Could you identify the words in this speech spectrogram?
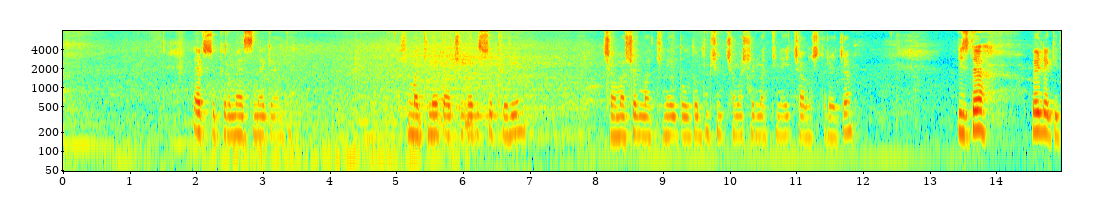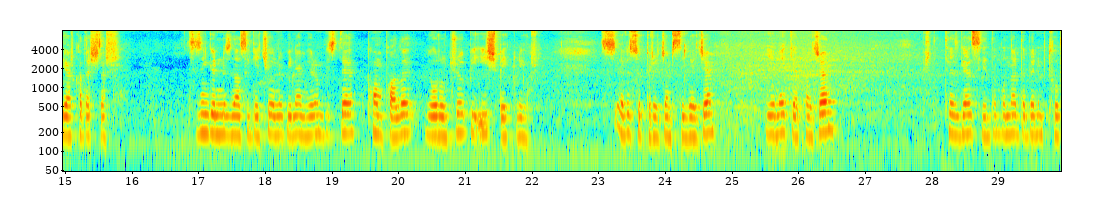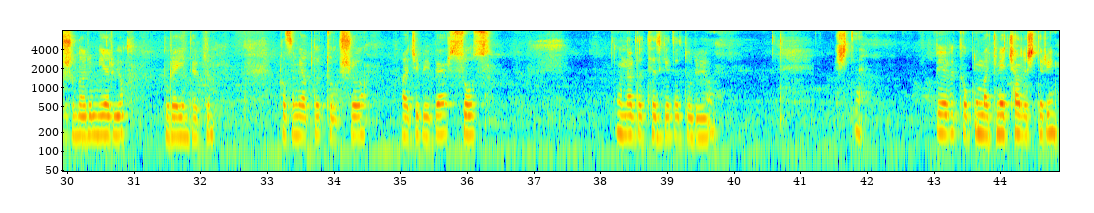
ev süpürmesine geldi. Şimdi makineyi de açayım evi süpüreyim. Çamaşır makineyi doldurdum. Şimdi çamaşır makineyi çalıştıracağım. Bizde böyle gidiyor arkadaşlar. Sizin gününüz nasıl geçiyor onu bilemiyorum. Bizde pompalı, yorucu bir iş bekliyor. Evi süpüreceğim, sileceğim. Yemek yapacağım. İşte tezgah sildim. Bunlar da benim turşularım yer yok. Buraya indirdim. Kızım yaptı turşu, acı biber, sos. Onlar da tezgahda duruyor. İşte bir evi toplayayım, makine çalıştırayım.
